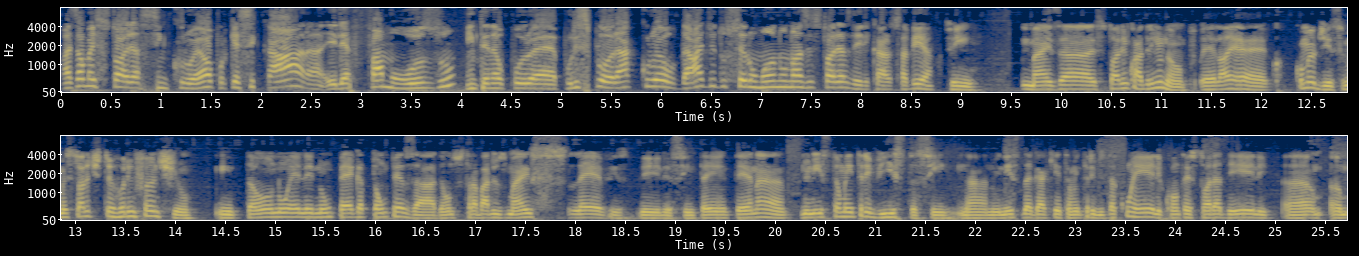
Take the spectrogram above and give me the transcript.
Mas é uma história assim cruel, porque esse cara, ele é famoso, entendeu? Por, é, por explorar a crueldade do ser humano nas histórias dele, cara, sabia? Sim. Mas a história em quadrinho não. Ela é, como eu disse, uma história de terror infantil. Então não, ele não pega tão pesado. É um dos trabalhos mais leves dele, assim. Tem até na, no início tem uma entrevista, assim. Na, no início da HQ tem uma entrevista com ele, conta a história dele, ahn, ahn,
